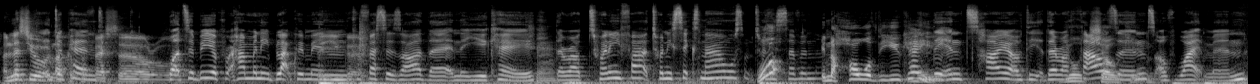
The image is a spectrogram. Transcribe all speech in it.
Gap. unless you're it like depends. a professor or. But to be a, pro- how many black women professors are there in the UK? There are 25, 26 now or something, What? 27. In the whole of the UK? the entire of the there are You're thousands joking. of white men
